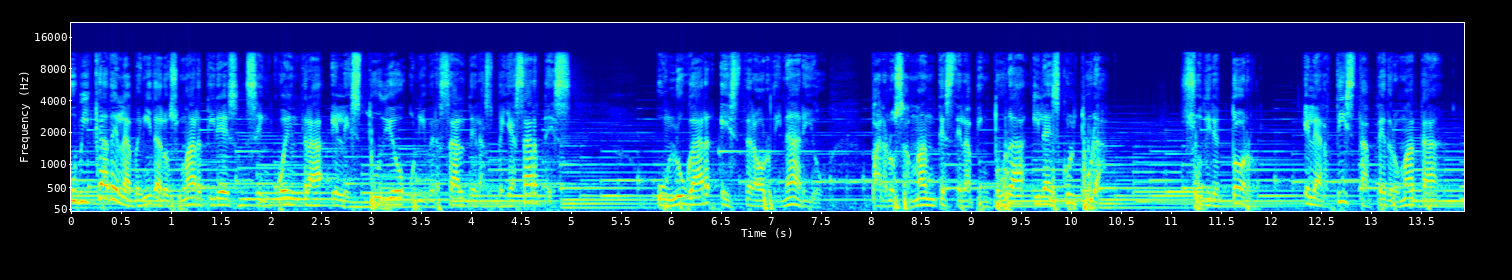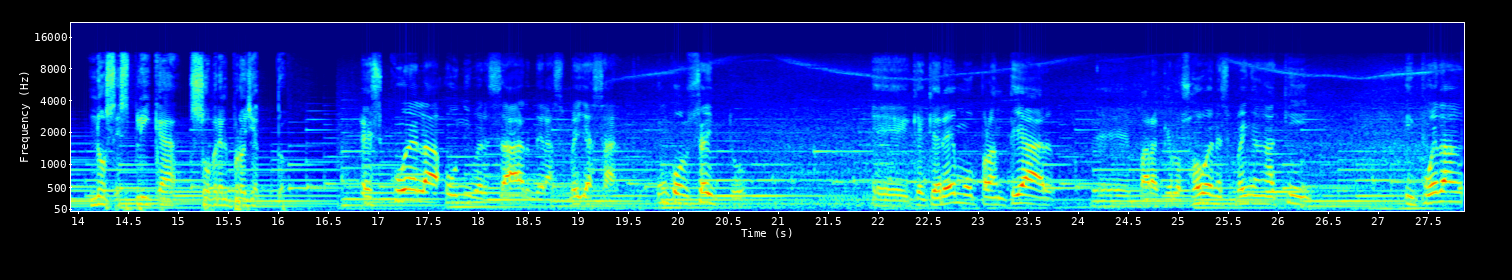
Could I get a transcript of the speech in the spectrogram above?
Ubicada en la Avenida Los Mártires se encuentra el Estudio Universal de las Bellas Artes, un lugar extraordinario para los amantes de la pintura y la escultura. Su director, el artista Pedro Mata, nos explica sobre el proyecto. Escuela Universal de las Bellas Artes, un concepto eh, que queremos plantear eh, para que los jóvenes vengan aquí y puedan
